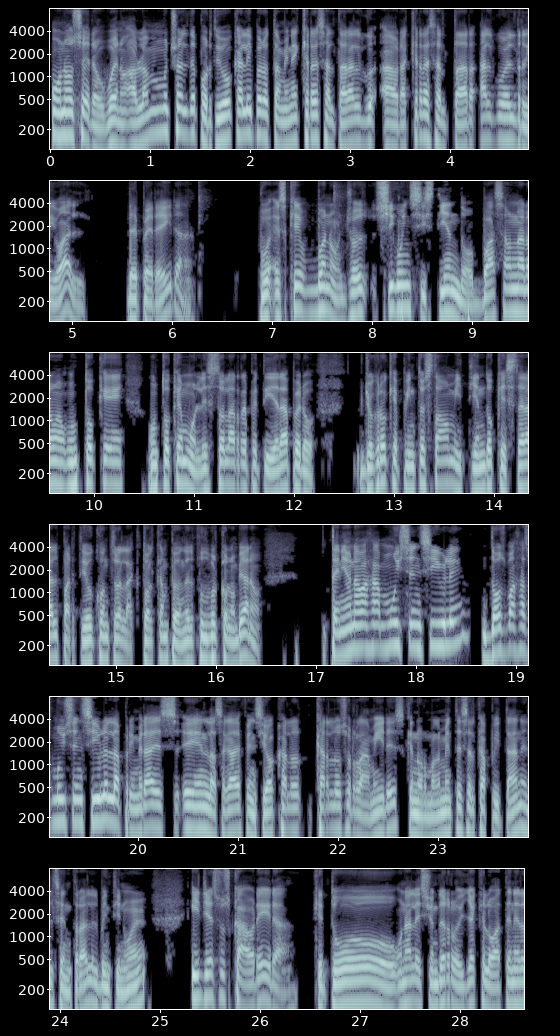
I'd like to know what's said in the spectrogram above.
1-0. Bueno, hablamos mucho del Deportivo Cali, pero también hay que resaltar algo, habrá que resaltar algo del rival, de Pereira. Es que, bueno, yo sigo insistiendo, va a sonar un toque, un toque molesto la repetidera, pero yo creo que Pinto estaba omitiendo que este era el partido contra el actual campeón del fútbol colombiano. Tenía una baja muy sensible, dos bajas muy sensibles. La primera es en la saga defensiva Carlos, Ramírez, que normalmente es el capitán, el central, el 29, y Jesús Cabrera, que tuvo una lesión de rodilla que lo va a tener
